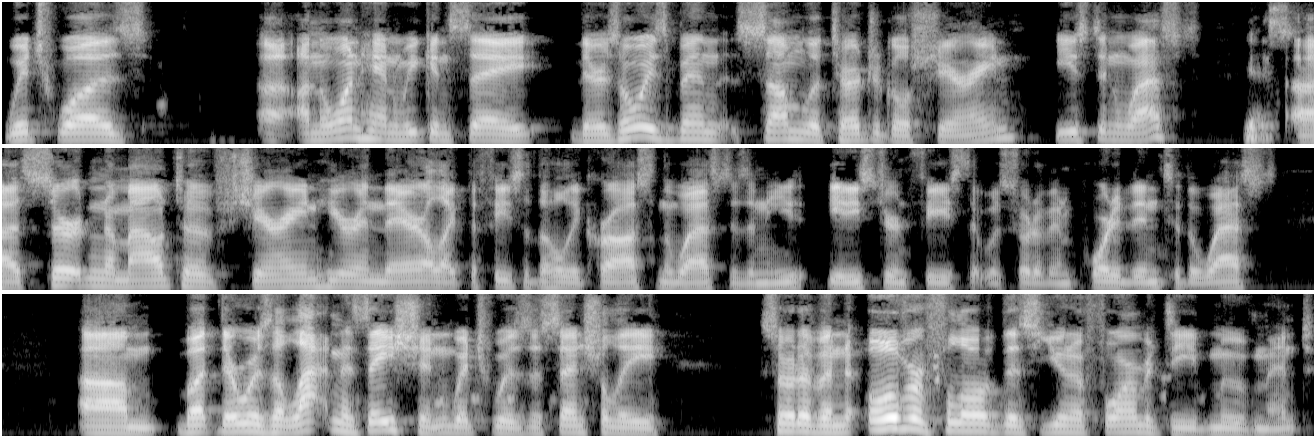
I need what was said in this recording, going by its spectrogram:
which was uh, on the one hand, we can say there's always been some liturgical sharing, East and West, yes. a certain amount of sharing here and there, like the Feast of the Holy Cross in the West is an e- Eastern feast that was sort of imported into the West. Um, but there was a Latinization, which was essentially sort of an overflow of this uniformity movement,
